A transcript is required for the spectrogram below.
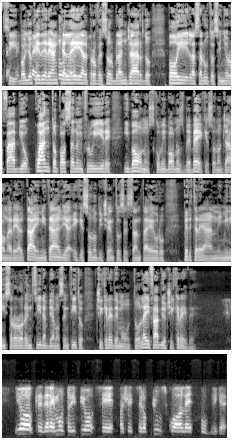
Sì, È voglio chiedere anche a lei e al professor Blangiardo, poi la saluto signor Fabio, quanto possano influire i bonus come i bonus bebè che sono già una realtà in Italia e che sono di 160 euro per tre anni. Il ministro Lorenzini abbiamo sentito ci crede molto. Lei Fabio ci crede? Io crederei molto di più se facessero più scuole pubbliche,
